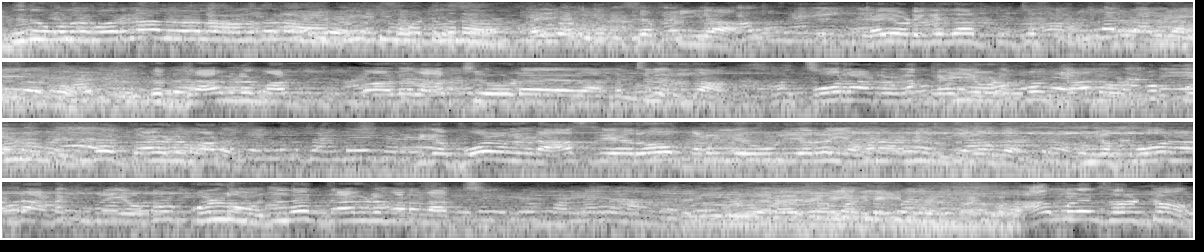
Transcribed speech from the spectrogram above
இது உங்களுக்கு ஒரு நாள் வேலை அவ்வளோதானே டியூட்டி மட்டும்தானே கை உடைக்கிறது சேஃப்டிங்களா கை உடைக்கிறதா டீச்சர்ஸ் இந்த திராவிட மாடல் ஆட்சியோட லட்சணம் இதுதான். போராடுறவங்கள கையை உடைப்போம் காலை உடைப்போம் கொள்ளும் இதுதான் திராவிட மாடல். நீங்க போராட ஆசிரியரோ கடலை ஊழியரோ எவன வேணா இருந்துக்கோங்க. நீங்க போராட அடக்குமுறையை விட்டு கொள்ளும் இதுதான் திராவிட மாடல் ஆட்சி. ஆம்புலன்ஸ் வரட்டும்.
